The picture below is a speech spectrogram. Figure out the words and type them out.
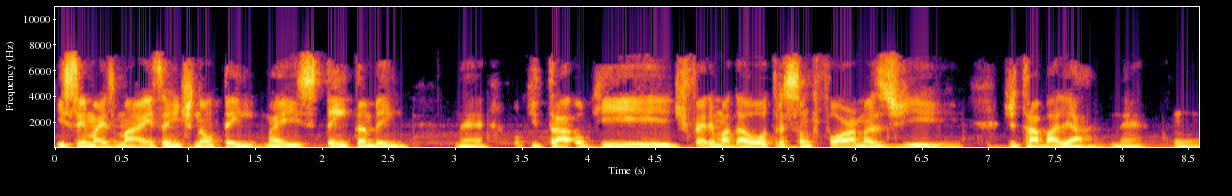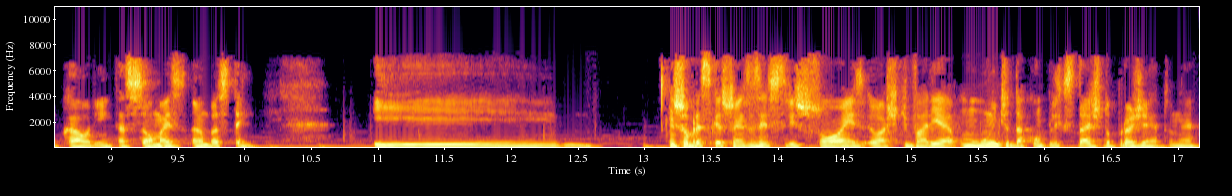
e C++ a gente não tem, mas tem também. Né? O, que o que difere uma da outra são formas de, de trabalhar né? com, com a orientação, mas ambas têm. E e sobre as questões das restrições, eu acho que varia muito da complexidade do projeto, né?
